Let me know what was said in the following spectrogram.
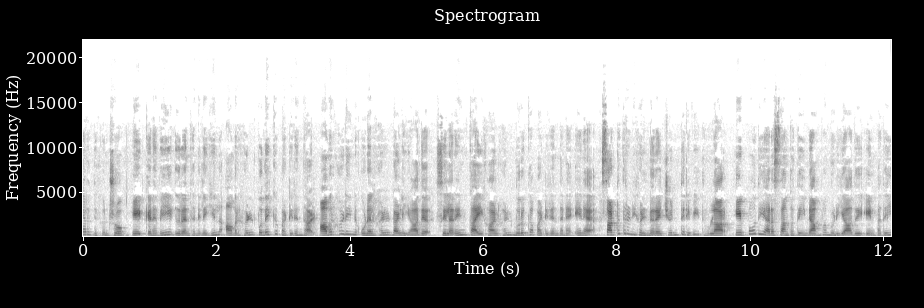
கருதுகின்றோம். ஏற்கனவே இறந்த நிலையில் அவர்கள் புதைக்கப்பட்டிருந்தால் அவர்களின் உடல்கள் வழியாது. சிலரின் கைகால்கள் முறுக்கப்பட்டிருந்தன என சட்டத்தரணிகள் நிரஞ்சன் தெரிவித்துள்ளார். இப்போதைய அரசாங்கத்தை நம்ப முடியாது என்பதை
